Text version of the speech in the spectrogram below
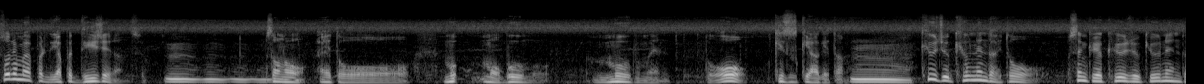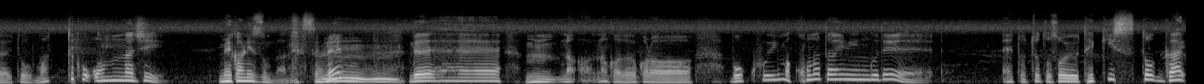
それもやっぱりやっぱり DJ なんですよ。うんうんうんうんその、えっ、とむもうブームムーブメントを築き上げたの、うん99年代と1999年代と全く同じメカニズムなんですよね。うんうんで、うん、ななんかだから僕今このタイミングで、えっとちょっとそういうテキストガイ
